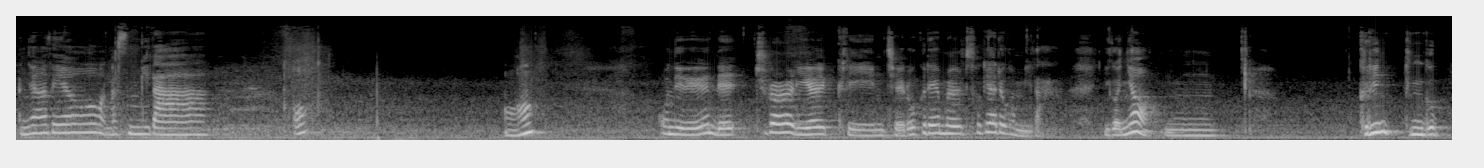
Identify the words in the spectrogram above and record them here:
안녕하세요. 반갑습니다. 어? 어? 오늘은 내추럴 리얼 크림 제로 그램을 소개하려고 합니다. 이건요, 음, 그린 등급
